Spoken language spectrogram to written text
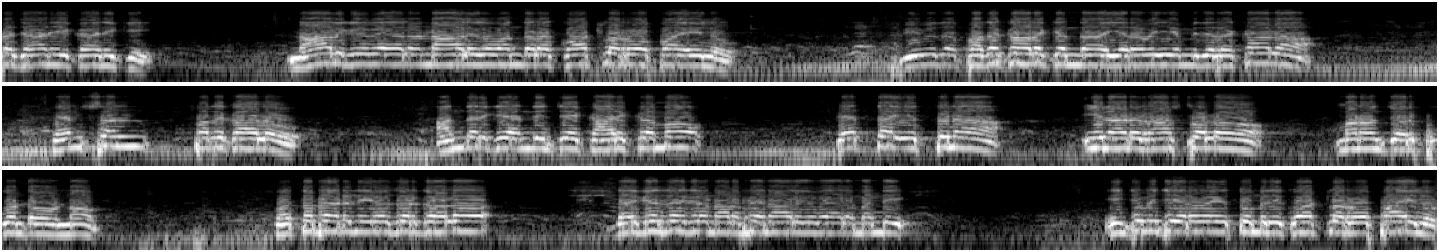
ప్రజానీకానికి నాలుగు వేల నాలుగు వందల కోట్ల రూపాయలు వివిధ పథకాల కింద ఇరవై ఎనిమిది రకాల పెన్షన్ పథకాలు అందరికీ అందించే కార్యక్రమం పెద్ద ఎత్తున ఈనాడు రాష్ట్రంలో మనం జరుపుకుంటూ ఉన్నాం. కొత్తపేట నియోజకవర్గంలో దగ్గర దగ్గర నలభై నాలుగు వేల మంది ఇంచుమించు ఇరవై తొమ్మిది కోట్ల రూపాయలు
